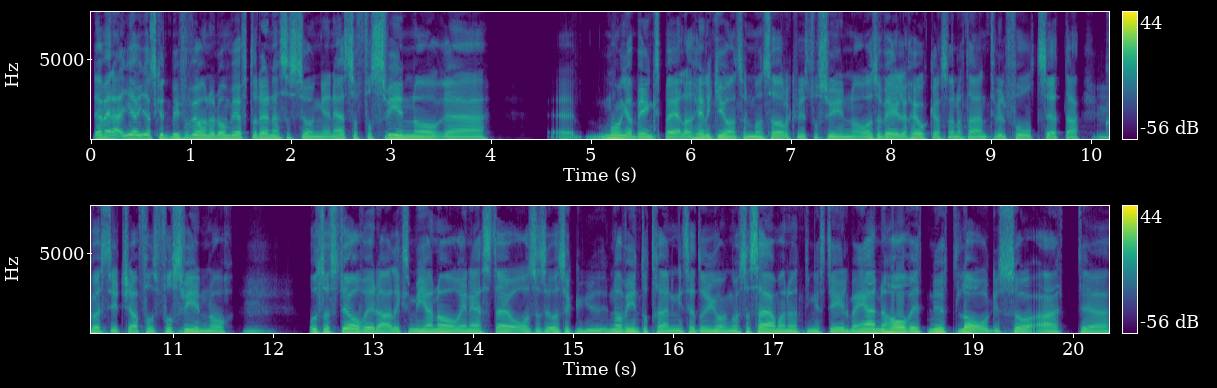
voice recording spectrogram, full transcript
jag menar, jag, jag skulle inte bli förvånad om vi efter denna säsongen, alltså försvinner eh, eh, många bänkspelare, Henrik Johansson och Måns Söderqvist försvinner och så väljer Håkansson att han inte vill fortsätta, Mm. Kostica för, försvinner. Mm. Och så står vi där liksom i januari nästa år och så, och så när vinterträningen sätter igång och så säger man någonting i stil med ja nu har vi ett nytt lag så att eh,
